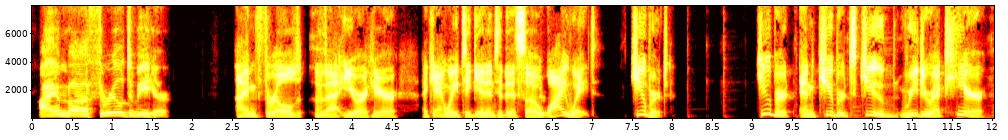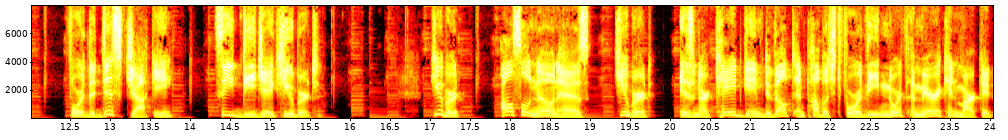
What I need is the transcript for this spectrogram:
I am uh, thrilled to be here. I'm thrilled that you are here. I can't wait to get into this. So why wait? Q*bert. Q*bert and Q*bert's Cube redirect here. For the disc jockey, see DJ Q*bert. Q*bert, also known as Q*bert, is an arcade game developed and published for the North American market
